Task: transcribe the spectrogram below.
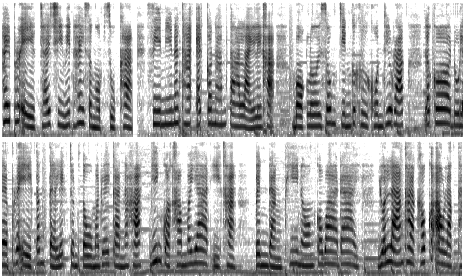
ให้พระเอกใช้ชีวิตให้สงบสุขค่ะ ซีนนี้นะคะ แอดก็น้ำตาไหลเลยค่ะ บอกเลยซ่งจินก็คือคนที่รัก แล้วก็ดูแลพระเอกตั้งแต่เล็กจนโตมาด้วยกันนะคะ ยิ่งกว่าคำว่าญาติอีกค่ะ เป็นดั่งพี่น้องก็ว่าได้ย้วนล้างค่ะเขาก็เอาหลักฐ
